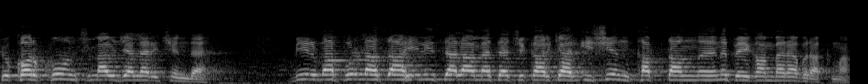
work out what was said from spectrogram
Şu korkunç mevceler içinde, bir vapurla sahili selamete çıkarken işin kaptanlığını peygambere bırakma.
